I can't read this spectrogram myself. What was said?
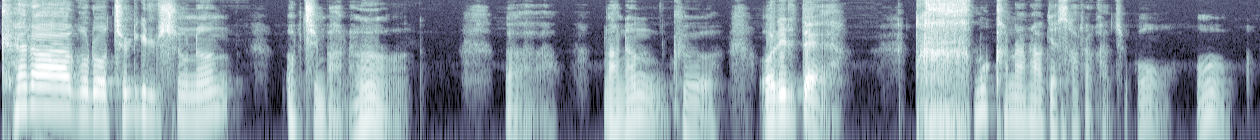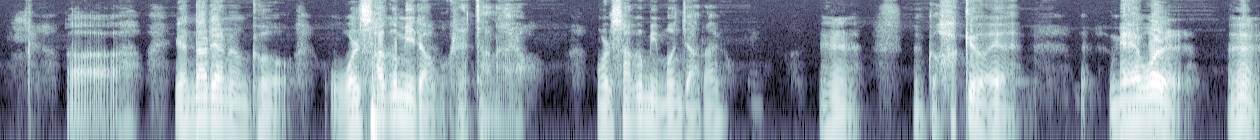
쾌락으로 즐길 수는 없지만은 어, 나는 그 어릴 때 너무 가난하게 살아가지고 어, 아, 옛날에는 그 월사금이라고 그랬잖아요. 월사금이 뭔지 알아요? 예. 네. 그 학교에 매월 예,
